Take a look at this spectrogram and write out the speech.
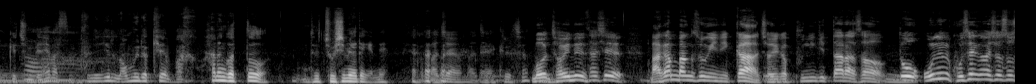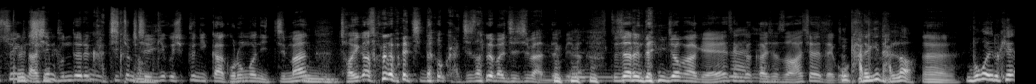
이렇게 준비를 아. 해봤습니다. 분위기를 너무 이렇게 막 하는 것도 조심해야 되겠네. 맞아요, 맞아요. 네, 그렇죠. 뭐 저희는 사실 마감 방송이니까 저희가 분위기 따라서 또 오늘 고생하셔서 수익 그렇지. 나신 분들을 같이 좀 즐기고 싶으니까 그런 건 있지만 음. 저희가 설레발 친다고 같이 설레발 치시면 안 됩니다. 투자는 냉정하게 생각하셔서 하셔야 되고. 좀 다르긴 달라. 예. 뭐가 이렇게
